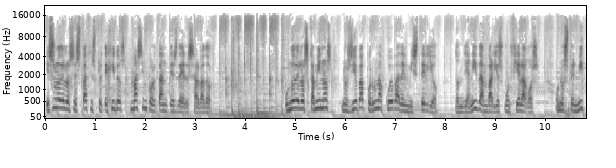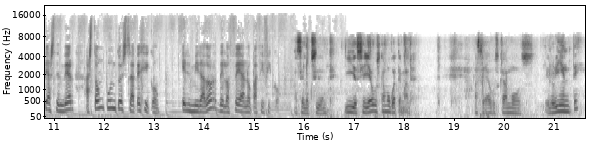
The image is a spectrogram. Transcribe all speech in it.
es uno de los espacios protegidos más importantes de El Salvador. Uno de los caminos nos lleva por una cueva del misterio, donde anidan varios murciélagos, o nos permite ascender hasta un punto estratégico, el mirador del Océano Pacífico. Hacia el occidente. Y hacia allá buscamos Guatemala. Hacia allá buscamos el oriente.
